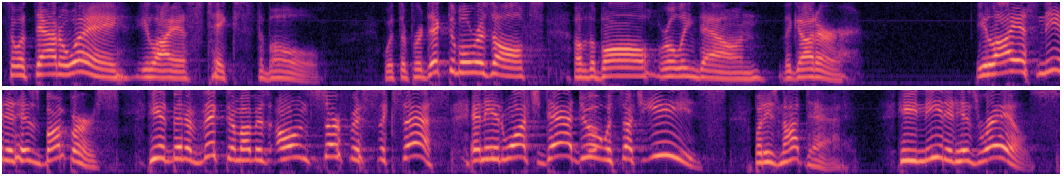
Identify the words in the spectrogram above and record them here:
So, with Dad away, Elias takes the bowl with the predictable result of the ball rolling down the gutter. Elias needed his bumpers. He had been a victim of his own surface success, and he had watched dad do it with such ease. But he's not dad. He needed his rails.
